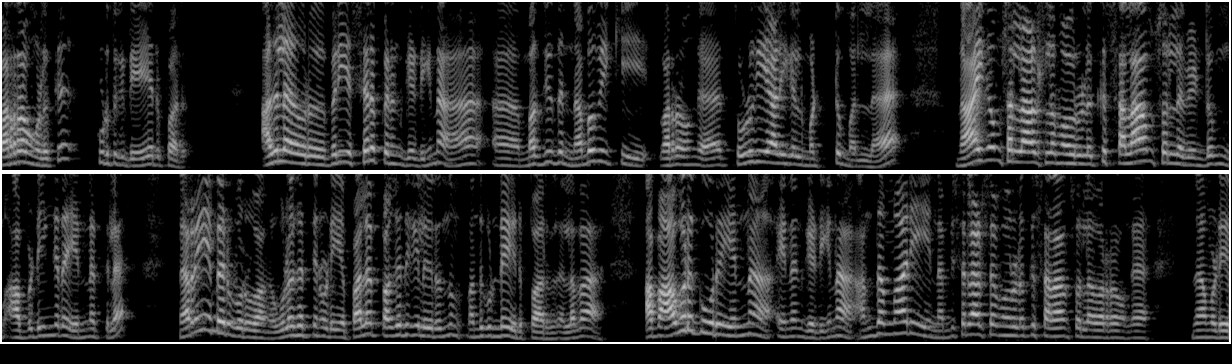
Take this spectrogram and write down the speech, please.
வர்றவங்களுக்கு கொடுத்துக்கிட்டே இருப்பார். அதில் ஒரு பெரிய சிறப்பு என்னன்னு கேட்டிங்கன்னா மஸ்ஜிது நபவிக்கு வர்றவங்க தொழுகையாளிகள் மட்டுமல்ல நாயகம் சல்லாஹ்லம் அவர்களுக்கு சலாம் சொல்ல வேண்டும் அப்படிங்கிற எண்ணத்தில் நிறைய பேர் வருவாங்க. உலகத்தினுடைய பல பகுதிகளில் இருந்தும் வந்து கொண்டே இருப்பார்கள் அல்லவா? அப்போ அவருக்கு ஒரு எண்ணம் என்னன்னு கேட்டிங்கன்னா அந்த மாதிரி நபி சல்லாஹ்லம் அவர்களுக்கு சலாம் சொல்ல வர்றவங்க நம்முடைய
